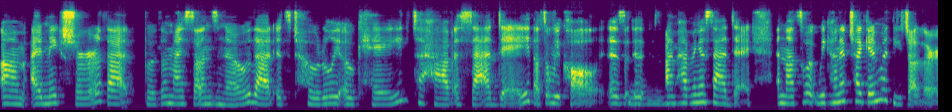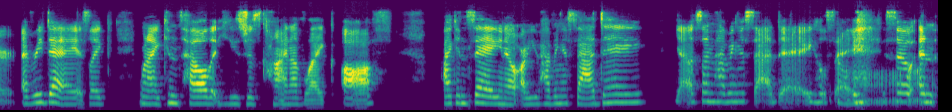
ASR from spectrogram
um, I make sure that both of my sons know that it's totally okay to have a sad day. That's what we call is, mm. is I'm having a sad day, and that's what we kind of check in with each other every day. Is like when I can tell that he's just kind of like off, I can say, you know, are you having a sad day? yes i'm having a sad day he'll say Aww, so and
